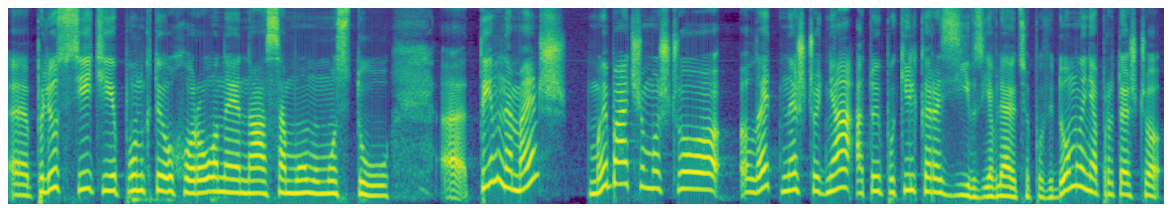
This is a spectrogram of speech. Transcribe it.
Е, Плюс всі ті пункти охорони на самому мосту. Е, Тим не менш. Ми бачимо, що ледь не щодня, а то й по кілька разів з'являються повідомлення про те, що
